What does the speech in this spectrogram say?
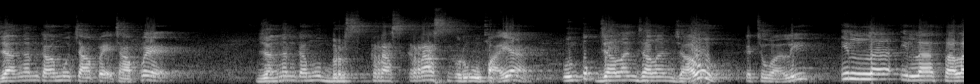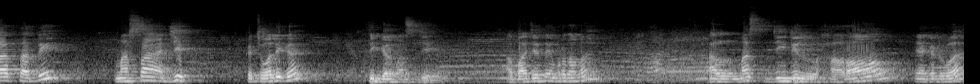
jangan kamu capek-capek, jangan kamu berkeras-keras berupaya untuk jalan-jalan jauh kecuali illa illa thalathati masajid kecuali ke tiga masjid. Apa aja itu yang pertama? Al-Masjidil Haram. Yang kedua,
